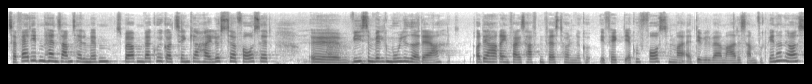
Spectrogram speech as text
Tag fat i dem, have en samtale med dem, spørg dem, hvad kunne I godt tænke jer, har I lyst til at fortsætte? Øh, vise dem, hvilke muligheder der er. Og det har rent faktisk haft en fastholdende effekt. Jeg kunne forestille mig, at det vil være meget det samme for kvinderne også.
